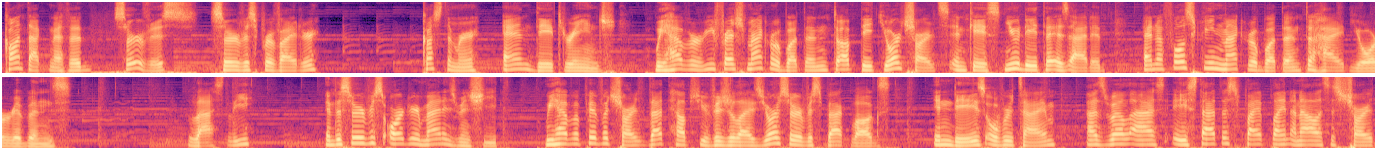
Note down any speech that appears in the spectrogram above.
contact method, service, service provider, customer, and date range. We have a refresh macro button to update your charts in case new data is added and a full screen macro button to hide your ribbons. Lastly, in the service order management sheet, we have a pivot chart that helps you visualize your service backlogs in days over time, as well as a status pipeline analysis chart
